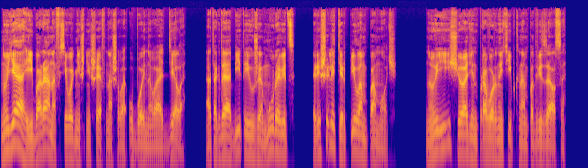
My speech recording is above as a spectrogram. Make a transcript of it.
Но я и Баранов, сегодняшний шеф нашего убойного отдела, а тогда обитый уже Муровец, решили терпилам помочь. Ну и еще один проворный тип к нам подвязался.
